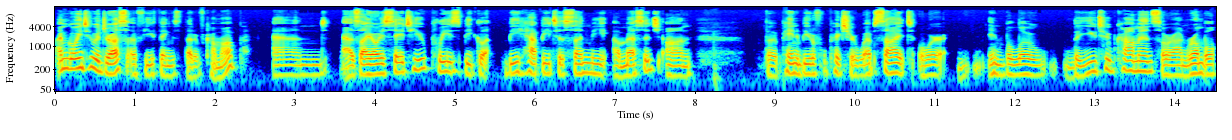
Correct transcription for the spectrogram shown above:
I'm going to address a few things that have come up. And as I always say to you, please be, gl- be happy to send me a message on the Paint a Beautiful Picture website or in below the YouTube comments or on Rumble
